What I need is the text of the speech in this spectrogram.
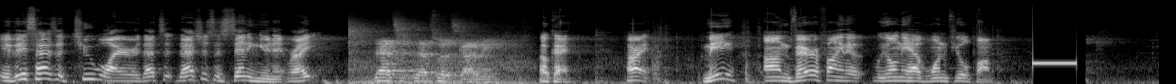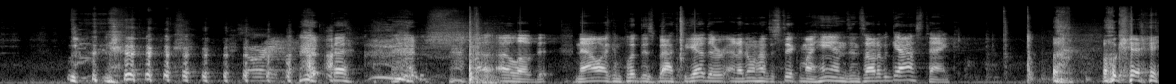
if this has a two wire, that's a, that's just a sending unit, right? that's that's what it's got to be. Okay. All right. Me, I'm verifying that we only have one fuel pump. Sorry. I, I loved it. Now I can put this back together and I don't have to stick my hands inside of a gas tank. Okay.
